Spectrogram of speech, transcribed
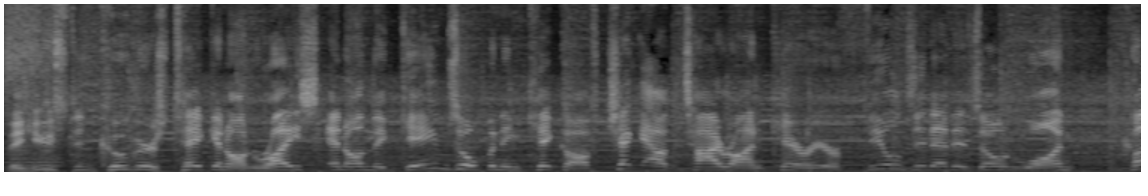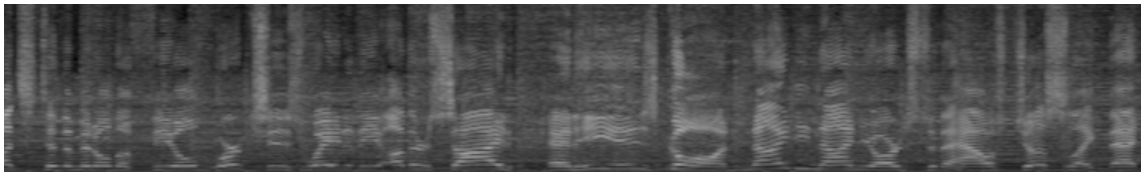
The Houston Cougars taking on Rice, and on the game's opening kickoff, check out Tyron Carrier. Fields it at his own one, cuts to the middle of the field, works his way to the other side, and he is gone. 99 yards to the house. Just like that,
